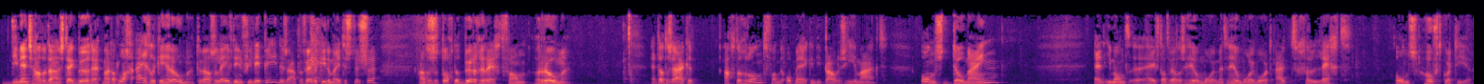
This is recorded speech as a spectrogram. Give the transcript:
die mensen hadden daar een sterk burgerrecht, maar dat lag eigenlijk in Rome. Terwijl ze leefden in Filippi, er zaten vele kilometers tussen, hadden ze toch dat burgerrecht van Rome. En dat is eigenlijk het achtergrond van de opmerking die Paulus hier maakt. Ons domein, en iemand eh, heeft dat wel eens heel mooi met een heel mooi woord uitgelegd. Ons hoofdkwartier.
